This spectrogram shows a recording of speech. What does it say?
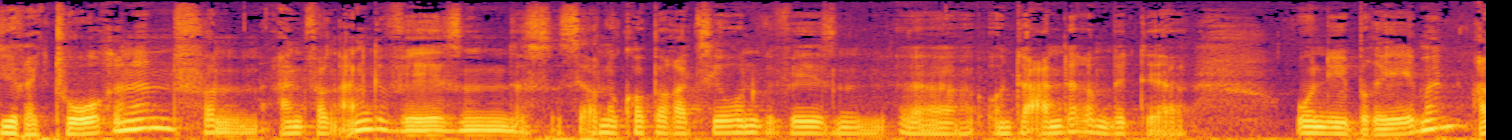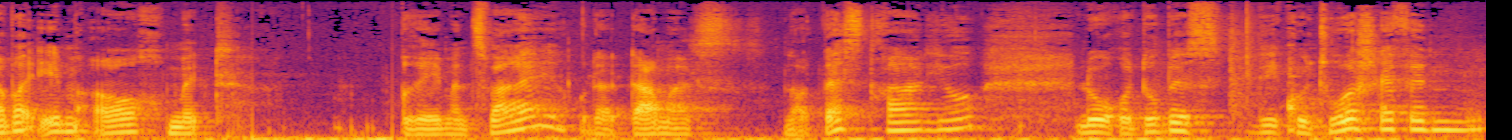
Direktorinnen von Anfang an gewesen. Das ist ja auch eine Kooperation gewesen, äh, unter anderem mit der Uni Bremen, aber eben auch mit Bremen 2 oder damals Nordwestradio. Lore, du bist die Kulturchefin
